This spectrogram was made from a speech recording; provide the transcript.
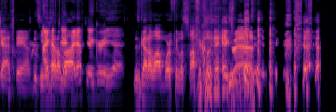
God damn, this I'd even got have, a to, lot. I'd have to agree. Yeah. This got a lot more philosophical than I You asked. expected.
